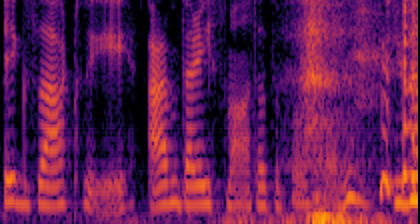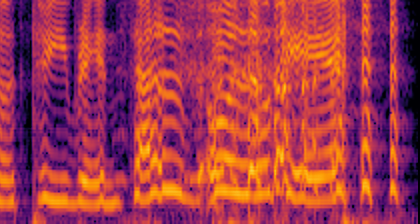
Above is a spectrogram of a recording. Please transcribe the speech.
Exactly. I'm very smart as a person. the three brain cells. Oh, okay.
